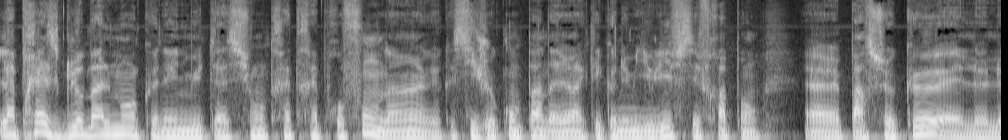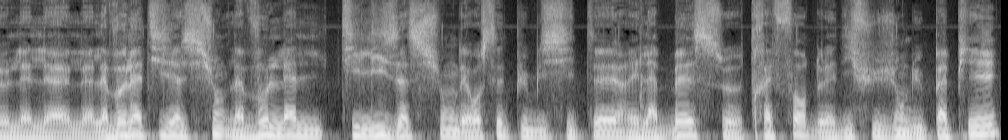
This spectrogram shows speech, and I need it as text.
La presse globalement connaît une mutation très très profonde. Hein. Si je compare d'ailleurs avec l'économie du livre, c'est frappant euh, parce que la, volatilisation, la volatilisation des recettes publicitaires et la baisse très forte de la diffusion du papier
